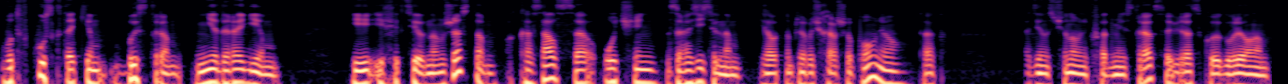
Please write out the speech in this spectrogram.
вот вкус к таким быстрым, недорогим и эффективным жестом оказался очень заразительным. Я вот, например, очень хорошо помню, как один из чиновников администрации городской говорил нам,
